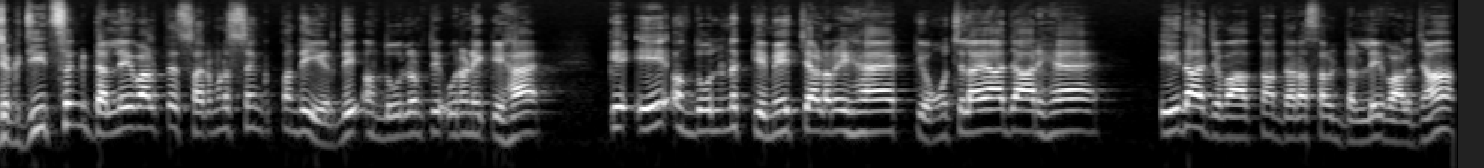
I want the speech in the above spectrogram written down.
ਜਗਜੀਤ ਸਿੰਘ ਡੱਲੇਵਾਲ ਤੇ ਸਰਵਣ ਸਿੰਘ ਪੰਧੇਰ ਦੇ ਅੰਦੋਲਨ ਤੇ ਉਹਨਾਂ ਨੇ ਕਿਹਾ ਕਿ ਇਹ ਅੰਦੋਲਨ ਕਿਵੇਂ ਚੱਲ ਰਿਹਾ ਹੈ, ਕਿਉਂ ਚਲਾਇਆ ਜਾ ਰਿਹਾ ਹੈ? ਇਹਦਾ ਜਵਾਬ ਤਾਂ ਦਰਅਸਲ ਡੱਲੇਵਾਲ ਜਾਂ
